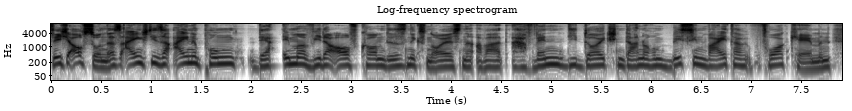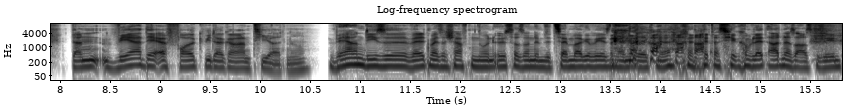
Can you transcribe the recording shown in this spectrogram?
Sehe ich auch so. Und das ist eigentlich dieser eine Punkt, der immer wieder aufkommt. Das ist nichts Neues, ne? Aber ach, wenn die Deutschen da noch ein bisschen weiter vorkämen, dann wäre der Erfolg wieder garantiert, ne? Wären diese Weltmeisterschaften nur in Östersund im Dezember gewesen, Henrik, ne? dann hätte das hier komplett anders ausgesehen.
